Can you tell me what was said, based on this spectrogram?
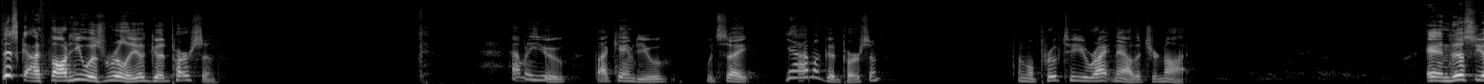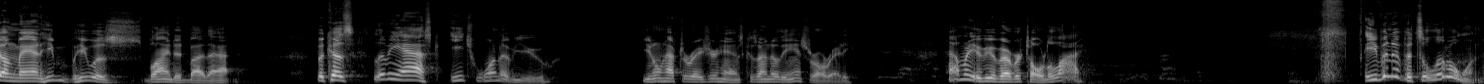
This guy thought he was really a good person. How many of you, if I came to you, would say, Yeah, I'm a good person? I'm going to prove to you right now that you're not. And this young man, he, he was blinded by that. Because let me ask each one of you, you don't have to raise your hands because I know the answer already. How many of you have ever told a lie? Even if it's a little one.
